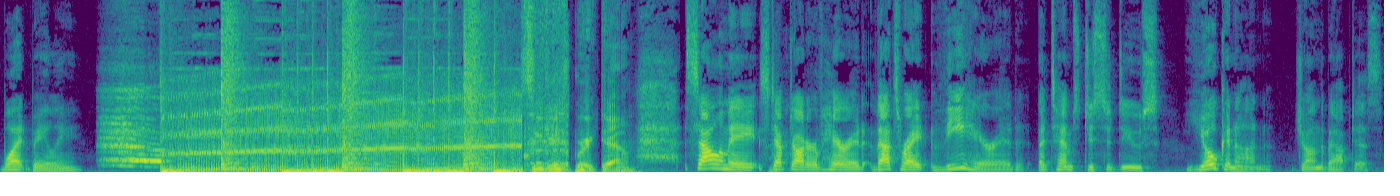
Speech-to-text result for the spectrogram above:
What, Bailey? CJ's breakdown. Salome, stepdaughter of Herod, that's right, the Herod, attempts to seduce Yochanan, John the Baptist.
